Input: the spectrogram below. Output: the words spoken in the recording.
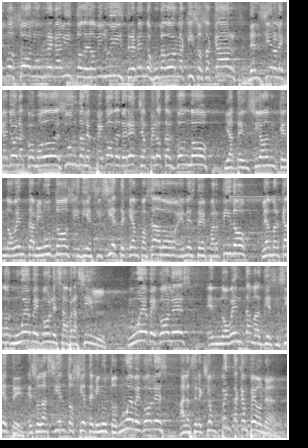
Llegó solo un regalito de David Luis, tremendo jugador, la quiso sacar, del cielo le cayó, la acomodó de zurda, le pegó de derecha, pelota al fondo y atención que en 90 minutos y 17 que han pasado en este partido le han marcado 9 goles a Brasil, 9 goles en 90 más 17, eso da 107 minutos, 9 goles a la selección pentacampeona.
